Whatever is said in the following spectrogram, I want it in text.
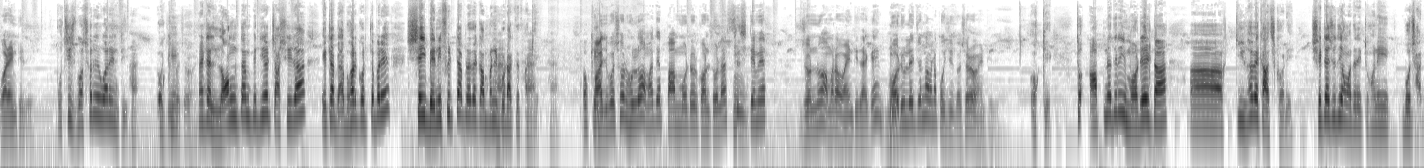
ওয়ারেন্টি দিই পঁচিশ বছরের ওয়ারেন্টি হ্যাঁ, ওকে হয়। মানে একটা লং টার্ম পিরিয়ড চাষিরা এটা ব্যবহার করতে পারে সেই বেনিফিটটা আপনাদের কোম্পানির হ্যাঁ, প্রোডাক্টে হ্যাঁ, থাকে। হ্যাঁ। ওকে পাঁচ বছর হলো আমাদের পাম্প মোটর কন্ট্রোলার সিস্টেমের জন্য আমরা ওয়ারেন্টি থাকে মডিউলের জন্য আমরা পঁচিশ বছরের ওয়ারেন্টি দিই। ওকে তো আপনাদের এই মডেলটা কীভাবে কাজ করে? সেটা যদি আমাদের একটুখানি বোঝান।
